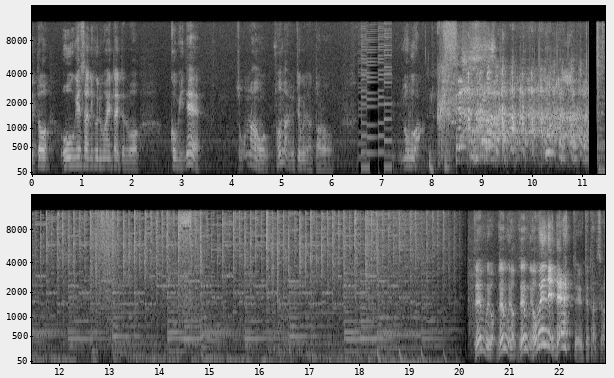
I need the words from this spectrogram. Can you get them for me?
いと大げさに振る舞いたいっていうのも込みでそんなんをそんなん言ってくるんだったら呼ぶわ。全部よ全部よ全部読めんねんねって言ってたんですよ。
